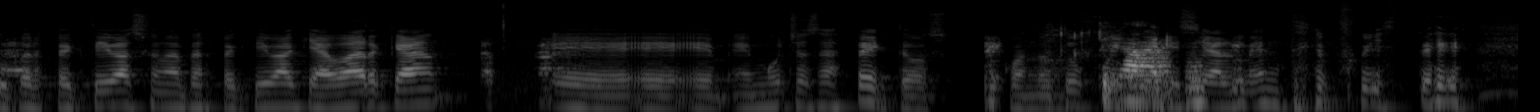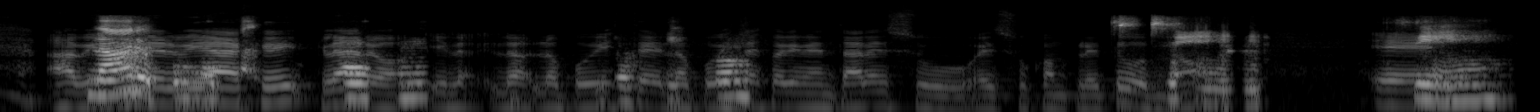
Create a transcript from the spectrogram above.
tu perspectiva es una perspectiva que abarca eh, eh, en muchos aspectos. Cuando tú fuiste inicialmente, fuiste a vivir el viaje, claro, y lo, pudiste, lo pudiste experimentar en su, en su completud, ¿no? Eh, sí.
